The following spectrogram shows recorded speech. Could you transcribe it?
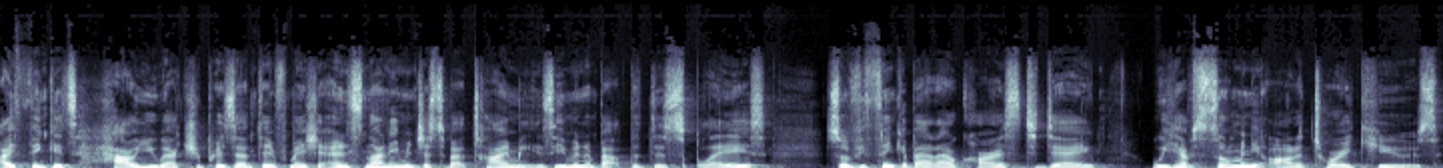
I think it's how you actually present the information. And it's not even just about timing, it's even about the displays. So if you think about our cars today, we have so many auditory cues.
